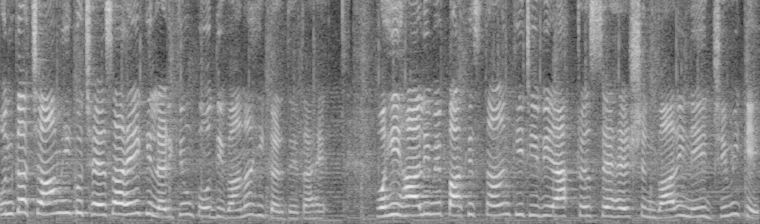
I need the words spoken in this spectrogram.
उनका चाम ही कुछ ऐसा है कि लड़कियों को दीवाना ही कर देता है। वहीं हाल ही में पाकिस्तान की टीवी एक्ट्रेस सहर शिनवारी ने जिमी के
